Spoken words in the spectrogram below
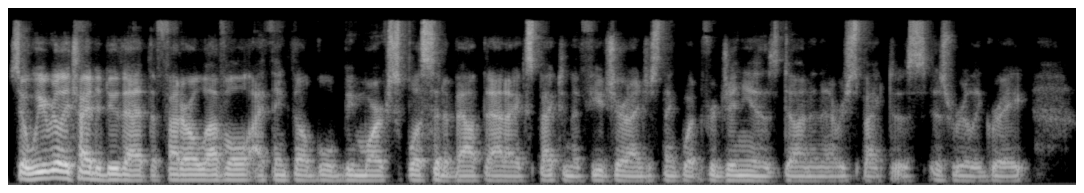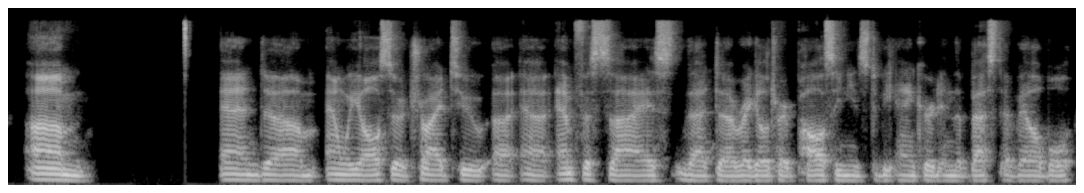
so we really tried to do that at the federal level. I think they'll will be more explicit about that. I expect in the future. And I just think what Virginia has done in that respect is is really great. Um, and um, and we also try to uh, uh, emphasize that uh, regulatory policy needs to be anchored in the best available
